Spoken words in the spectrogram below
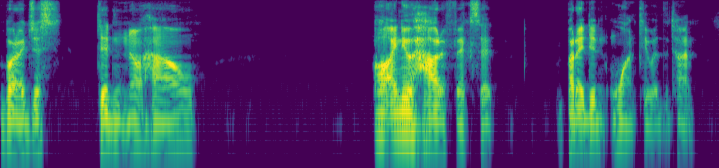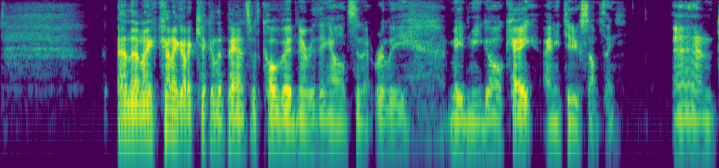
but I just didn't know how. Well, I knew how to fix it, but I didn't want to at the time. And then I kind of got a kick in the pants with COVID and everything else, and it really made me go, okay, I need to do something. And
